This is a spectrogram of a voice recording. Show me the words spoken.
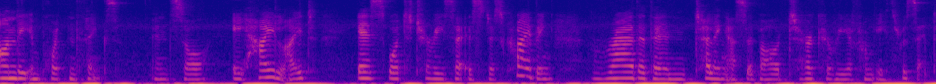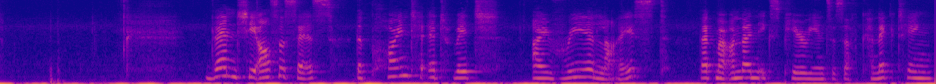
on the important things. And so a highlight is what Teresa is describing rather than telling us about her career from A through Z. Then she also says the point at which I realized that my online experiences of connecting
